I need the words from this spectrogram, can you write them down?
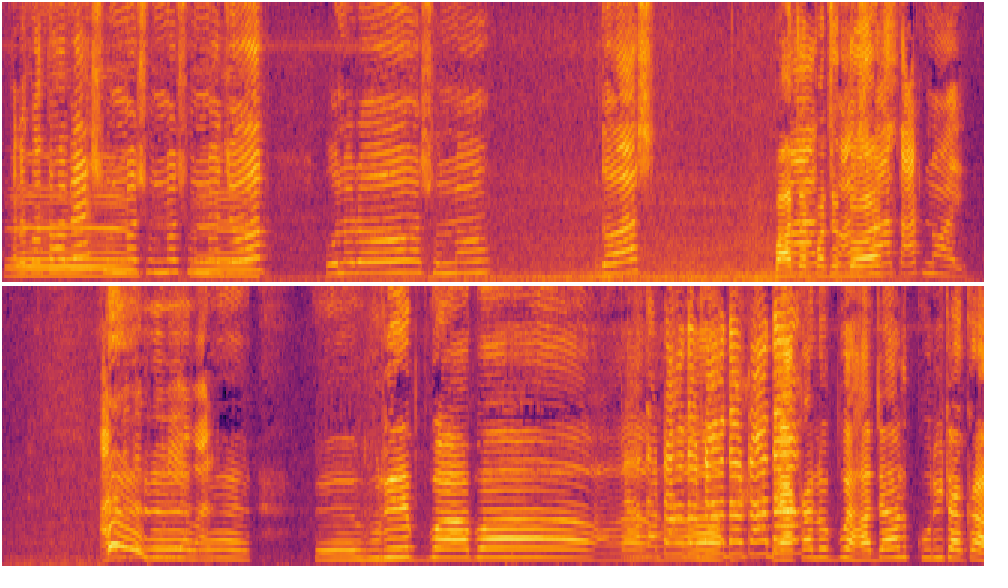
তাহলে কত হবে? শূন্য শূন্য শূন্য যোগ পনেরো শূন্য দশ পাঁচ আর ছয়, দশ। সাত আট নয়। আর কুড়ি আবার। উরে বাবা। একানব্বই হাজার কুড়ি টাকা।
